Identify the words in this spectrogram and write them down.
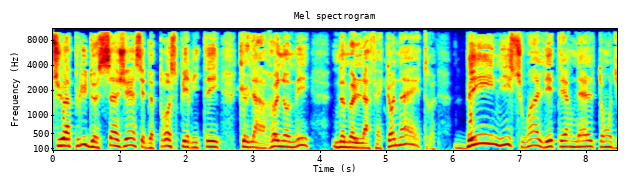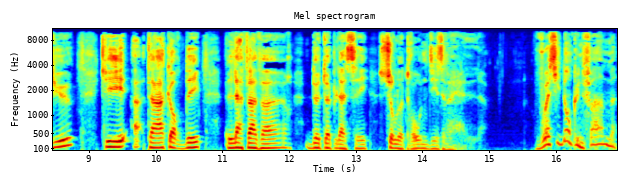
Tu as plus de sagesse et de prospérité que la renommée ne me l'a fait connaître. Béni soit l'Éternel ton Dieu qui t'a accordé la faveur de te placer sur le trône d'Israël. Voici donc une femme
